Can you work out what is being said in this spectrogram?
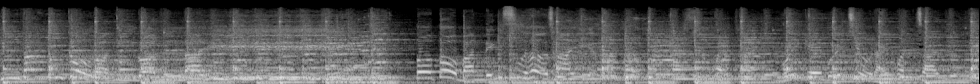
唔通搁乱乱来。多多万零四好彩，袂加袂少来发财。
